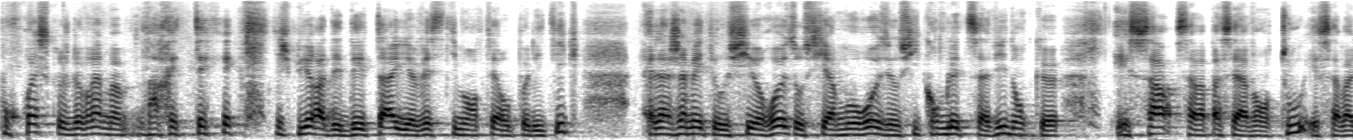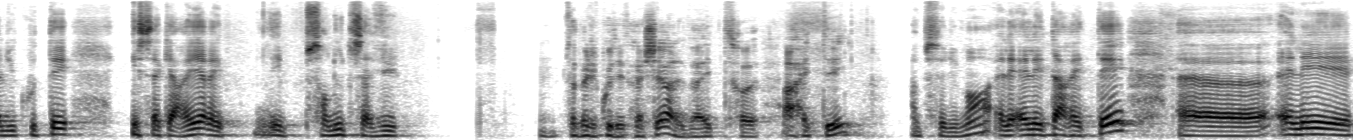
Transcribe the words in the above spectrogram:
Pourquoi est-ce que je devrais m'arrêter, si je puis dire, à des détails vestimentaires ou politiques? Elle n'a jamais été aussi heureuse, aussi amoureuse et aussi comblée de sa vie. Donc, euh, et ça, ça va passer avant tout et ça va lui coûter et sa carrière et sans doute sa vue. Ça va lui coûter très cher, elle va être euh, arrêtée. Absolument, elle, est arrêtée, euh, elle est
